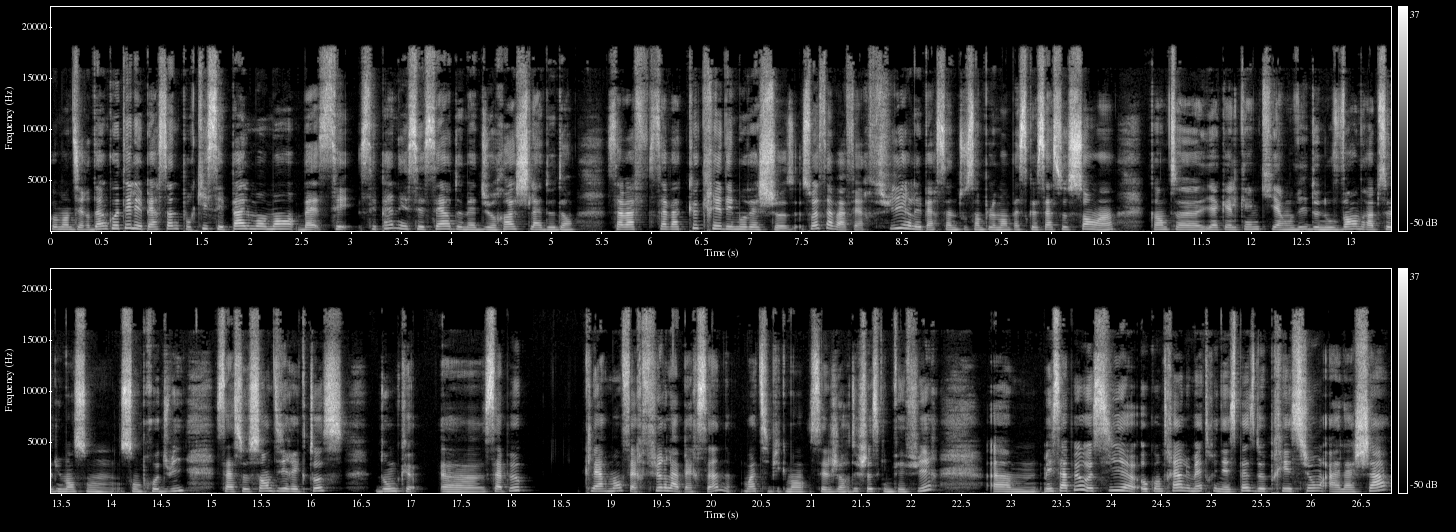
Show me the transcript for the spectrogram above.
comment dire, d'un côté les personnes pour qui c'est pas le moment, ben c'est c'est pas nécessaire de mettre du rush là-dedans. Ça va ça va que créer des mauvaises choses. Soit ça va faire fuir les personnes tout simplement parce que ça se sent hein, quand il euh, y a quelqu'un qui a envie de nous vendre absolument son son produit, ça se sent directos. Donc euh, ça peut clairement faire fuir la personne. Moi, typiquement, c'est le genre de choses qui me fait fuir. Euh, mais ça peut aussi, euh, au contraire, lui mettre une espèce de pression à l'achat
